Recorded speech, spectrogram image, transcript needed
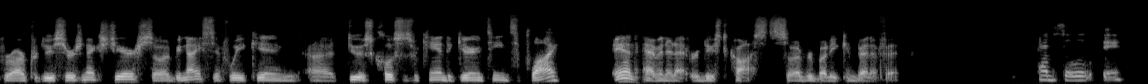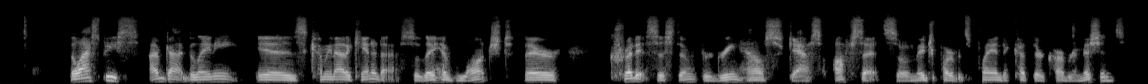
for our producers next year. So it'd be nice if we can uh, do as close as we can to guaranteeing supply and having it at reduced costs so everybody can benefit. Absolutely. The last piece I've got, Delaney, is coming out of Canada. So they have launched their credit system for greenhouse gas offsets. So a major part of its plan to cut their carbon emissions,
